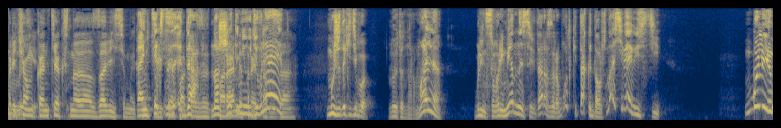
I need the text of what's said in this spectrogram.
причем эти... контекстно зависимый. Контекстно, да, нас же это не удивляет. Там, да. Мы же такие типа, ну это нормально. Блин, современная среда разработки так и должна себя вести. Блин,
